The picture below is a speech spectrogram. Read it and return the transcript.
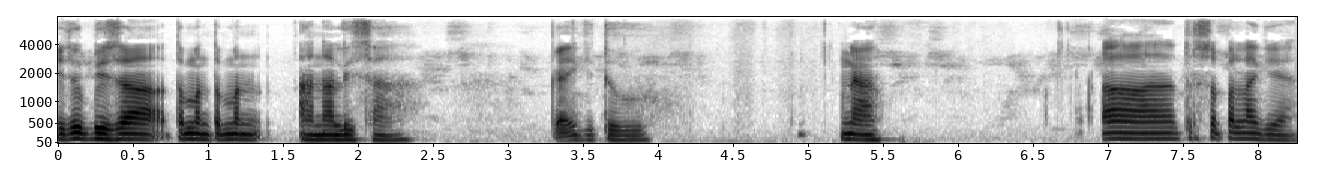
itu bisa teman-teman analisa. Kayak gitu. Nah uh, terus apa lagi ya?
